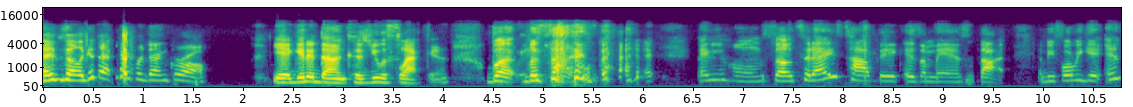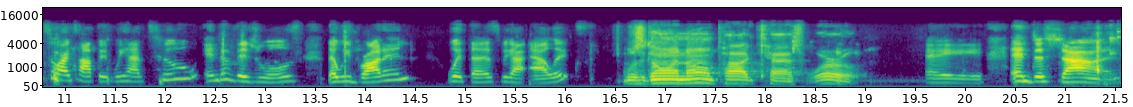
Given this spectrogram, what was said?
Hey, Gisela, get that paper done, girl. Yeah, get it done because you was slacking. But besides that, anywho, so today's topic is a man's thought. And before we get into our topic, we have two individuals that we brought in with us. We got Alex, What's going on, podcast world? hey, and Deshaun.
